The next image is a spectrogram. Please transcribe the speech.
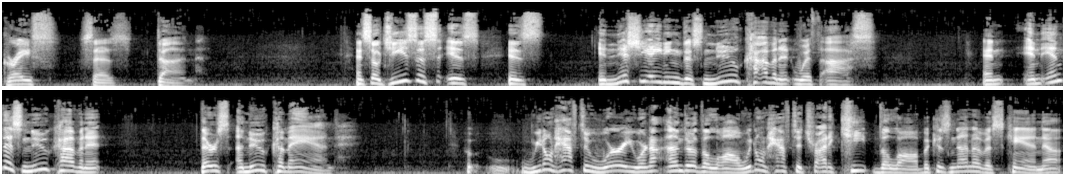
grace says done. And so Jesus is, is initiating this new covenant with us. And, and in this new covenant, there's a new command we don't have to worry. We're not under the law. We don't have to try to keep the law because none of us can. Now,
